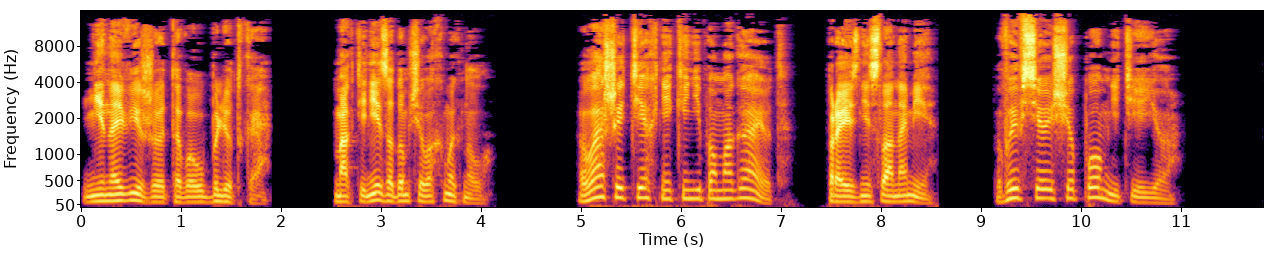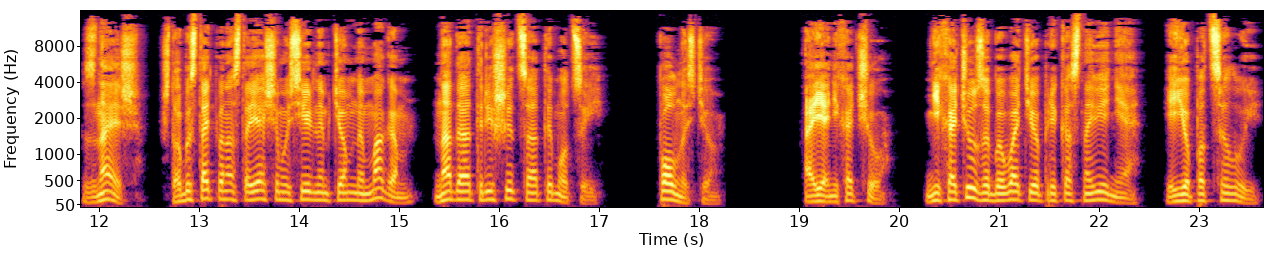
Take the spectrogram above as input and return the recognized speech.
Ненавижу этого ублюдка. Мактиней задумчиво хмыкнул. Ваши техники не помогают, произнесла Нами. Вы все еще помните ее. Знаешь, чтобы стать по-настоящему сильным темным магом, надо отрешиться от эмоций. Полностью. А я не хочу. Не хочу забывать ее прикосновение, ее поцелуй.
